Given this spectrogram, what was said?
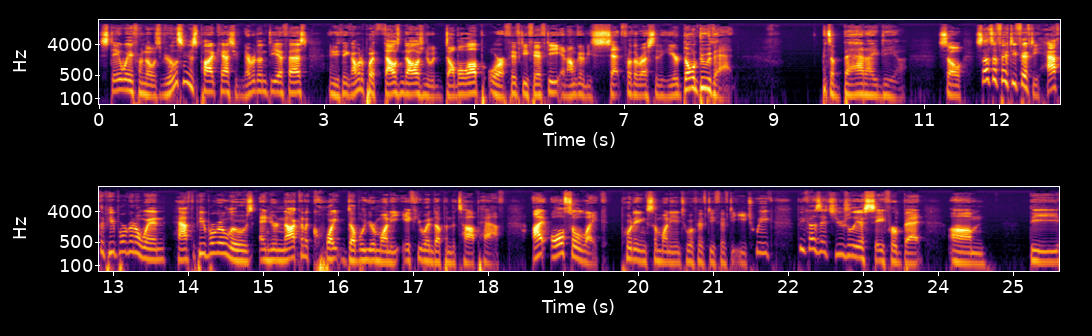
Stay away from those. If you're listening to this podcast, you've never done DFS, and you think I'm going to put $1,000 into a double up or a 50 50 and I'm going to be set for the rest of the year, don't do that. It's a bad idea. So, so that's a 50 50. Half the people are going to win, half the people are going to lose, and you're not going to quite double your money if you end up in the top half. I also like putting some money into a 50 50 each week because it's usually a safer bet. Um, the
